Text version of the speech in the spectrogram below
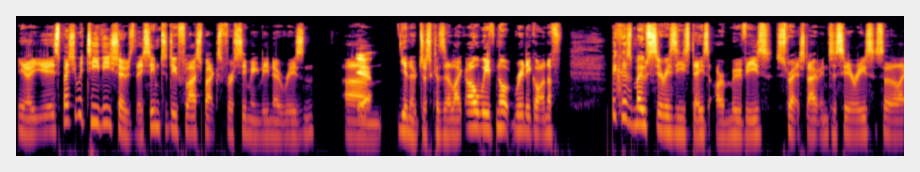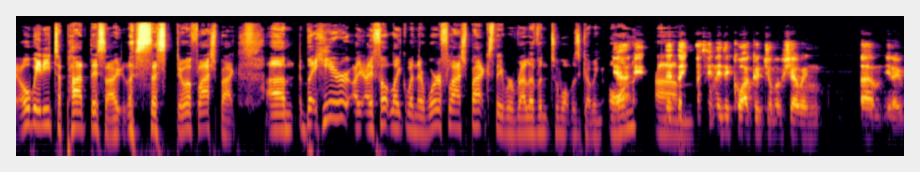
You know, especially with TV shows, they seem to do flashbacks for seemingly no reason. Um, Yeah. You know, just because they're like, oh, we've not really got enough. Because most series these days are movies stretched out into series, so they're like, "Oh, we need to pad this out. Let's let's do a flashback." Um, but here, I, I felt like when there were flashbacks, they were relevant to what was going Yeah, on. They- Um, they, I think they did quite a good job of showing, um, you know,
